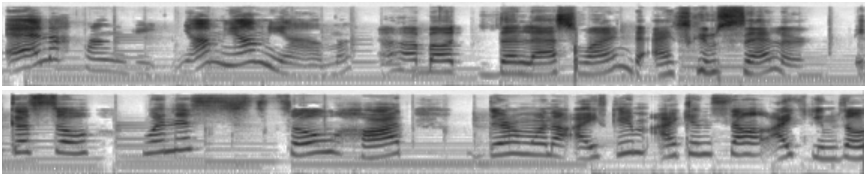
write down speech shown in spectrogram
and hungry. Yum yum yum. How about the last one, the ice cream seller? Because so when it's so hot, they don't want an ice cream, I can sell ice cream so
